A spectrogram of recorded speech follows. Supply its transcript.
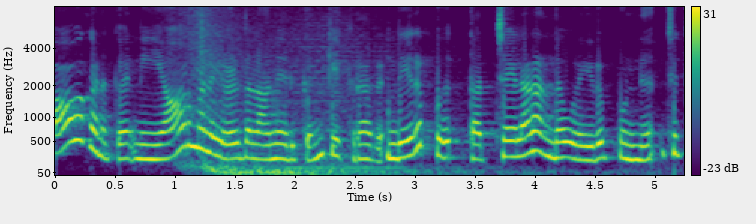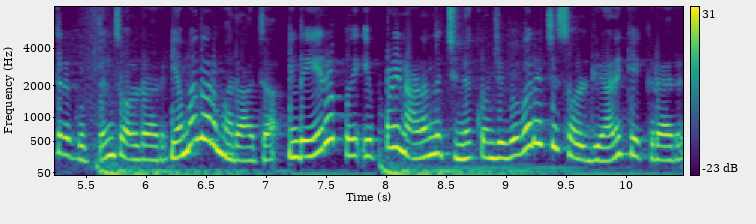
பாவ கணக்கை நீ யார் மேல எழுதலான்னு இருக்குன்னு கேக்குறாரு. இந்த இறப்பு தற்செயலா நடந்த ஒரு இறப்புன்னு சித்திரகுப்தன் சொல்றாரு. யமதர்மராஜா இந்த இறப்பு எப்படி நடந்துச்சுன்னு கொஞ்சம் விவரிச்சு சொல்றியான்னு கேக்குறாரு.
